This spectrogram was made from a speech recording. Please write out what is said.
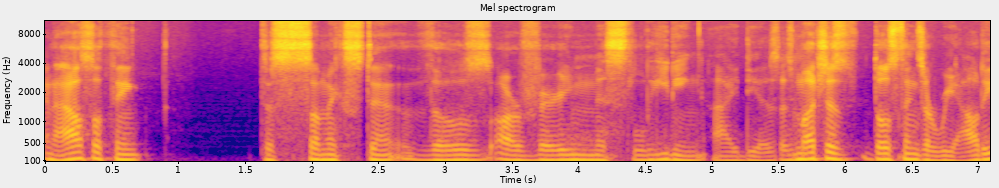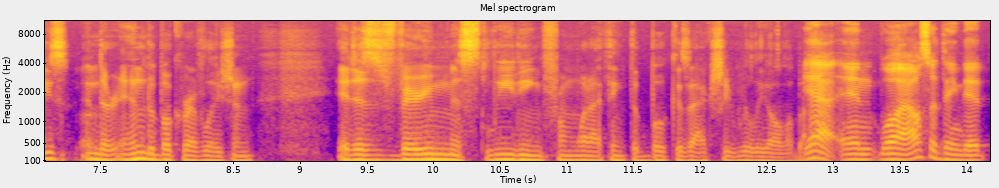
and I also think to some extent those are very misleading ideas as much as those things are realities and they're in the book of revelation it is very misleading from what i think the book is actually really all about Yeah, and well, I also think that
